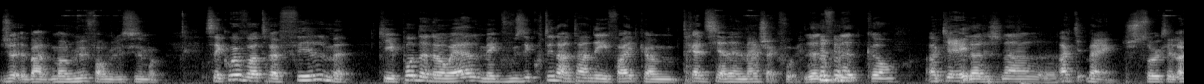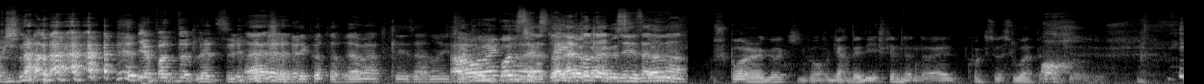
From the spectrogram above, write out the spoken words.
Je, ben, m'a mieux formulé, excusez-moi. C'est quoi votre film qui est pas de Noël, mais que vous écoutez dans le temps des fêtes comme traditionnellement à chaque fois? Le dîner de con. Ok. L'original. euh. Ok, ben, je suis sûr que c'est l'original. Il a pas de doute là-dessus. Ouais, je l'écoute vraiment toutes les années. Ah ouais? pas le sextape dans- Je suis pas un gars qui va regarder des films de Noël, quoi que ce soit. Parce Oh. que.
